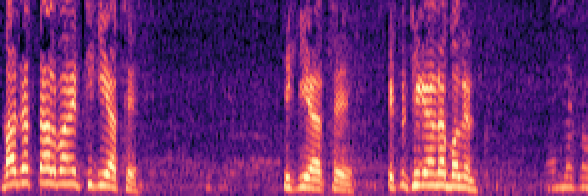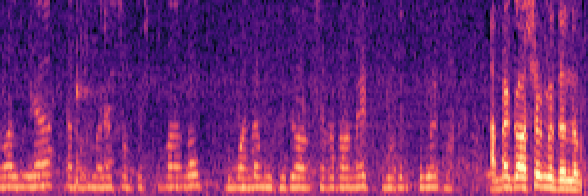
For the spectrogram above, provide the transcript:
বাজার তার মানে ঠিকই আছে। ঠিকই আছে। একটু ঠিকানাটা বলেন। মানে আপনাকে অসংখ্য ধন্যবাদ।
